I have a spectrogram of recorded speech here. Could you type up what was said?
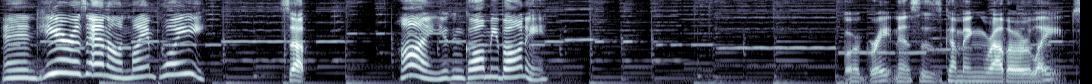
And here is Anon, my employee. Sup? Hi, you can call me Bonnie. Or greatness is coming rather late.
